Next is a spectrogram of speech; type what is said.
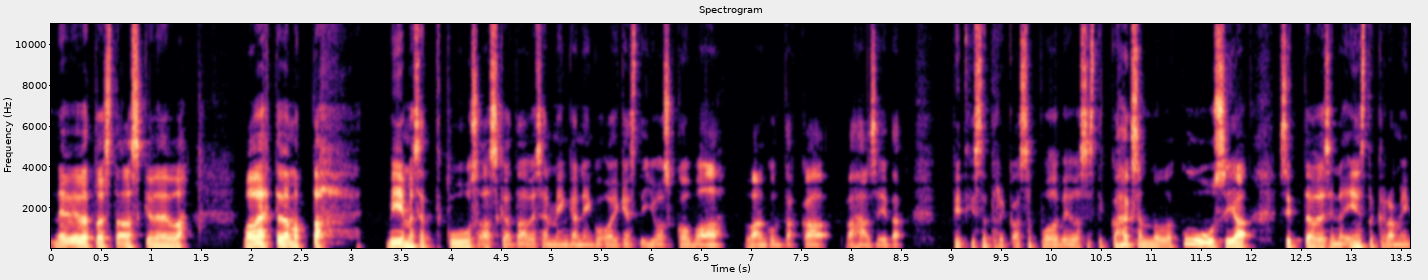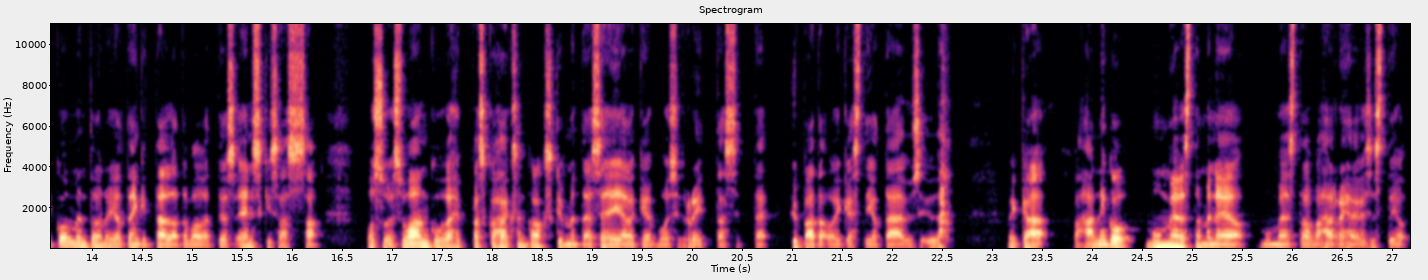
14 askeleella valehtelematta viimeiset kuusi askelta oli se, minkä niin kuin oikeasti jos kovaa lankun takaa vähän siitä pitkissä trikoissa puolivillaisesti 806 ja sitten oli sinne Instagramiin kommentoinut jotenkin tällä tavalla, että jos ensi kisassa osuisi vankulle, hyppäisi 820 ja sen jälkeen voisi yrittää sitten hypätä oikeasti jo täysillä, mikä vähän niin kuin mun mielestä menee ja mun mielestä on vähän rehellisesti jo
